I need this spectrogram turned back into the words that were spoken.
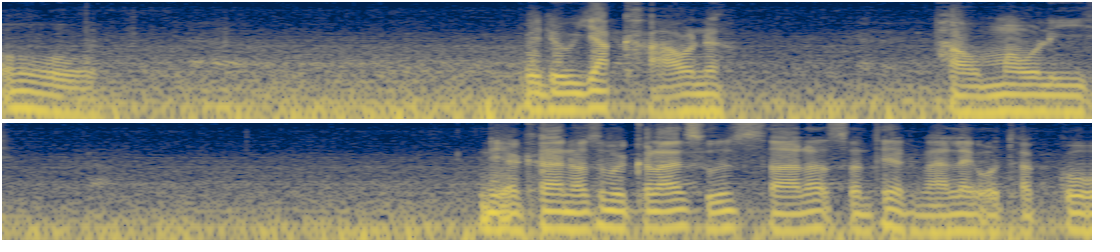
โอ้ไปดูยักษ์ขาวเนาะเผ่าเมาลีนี่อาคารหอสมุดกลางศูนย์สารสนเทศมหาลัยโอทาโก้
